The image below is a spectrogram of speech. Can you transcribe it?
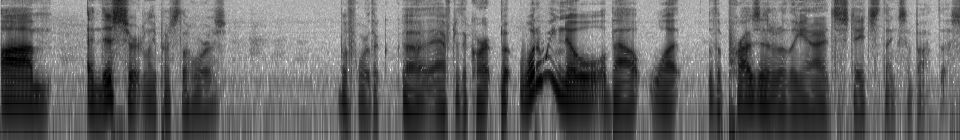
Um, and this certainly puts the horse before the uh, after the cart. But what do we know about what the president of the United States thinks about this?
